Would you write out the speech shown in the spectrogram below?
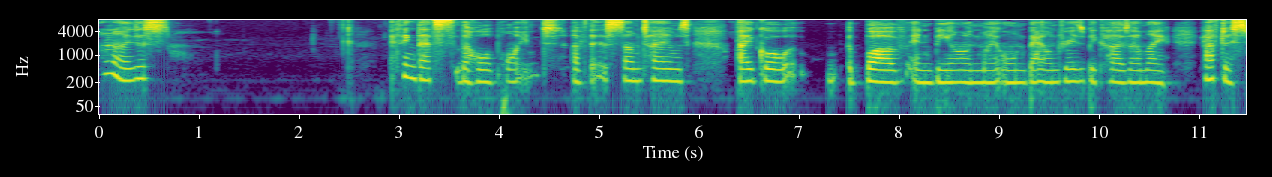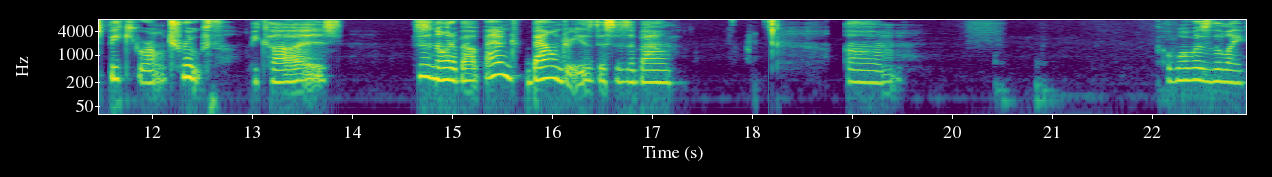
I don't know, I just I think that's the whole point of this. Sometimes I go above and beyond my own boundaries because I'm like, you have to speak your own truth because this is not about bound- boundaries. This is about um what was the like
